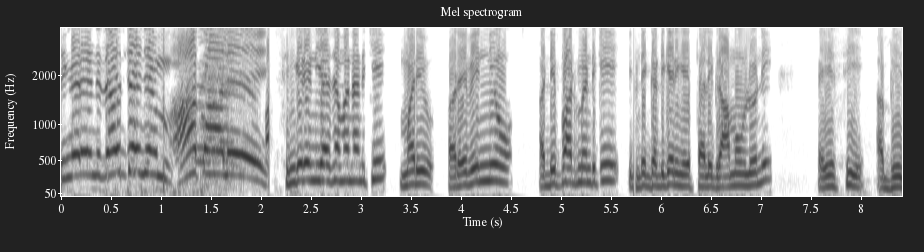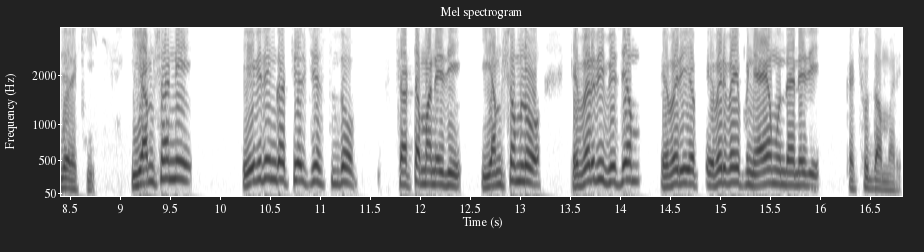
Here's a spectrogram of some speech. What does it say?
సింగరేణి దౌర్జన్యం. ఆపాలి. సింగరేణి యాజమాన్యానికి మరియు రెవెన్యూ డిపార్ట్మెంట్కి అంటే గడ్డిగనిపల్లి గ్రామంలోని ఎస్సీ అభ్యర్థులకి. ఈ అంశాన్ని ఏ విధంగా తేల్చేస్తుందో చట్టం అనేది ఈ అంశంలో ఎవరిది విజయం ఎవరి ఎవరి వైపు న్యాయం ఉందనేది చూద్దాం మరి.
